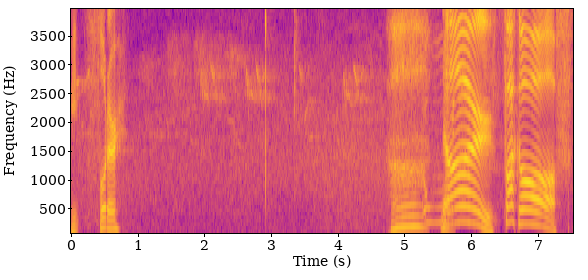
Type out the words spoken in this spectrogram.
Eight footer. no! Fuck off!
